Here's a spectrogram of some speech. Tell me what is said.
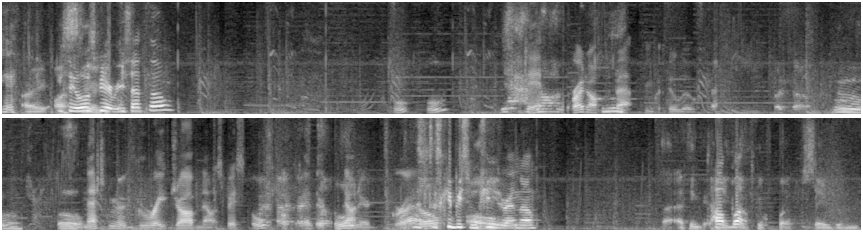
Alright. You see, let's be at reset though. Ooh, ooh, Yeah, damn! Right off the bat from Cthulhu. but, uh, Ooh, Oh. Nash doing a great job now at space. Oh, okay, they're Ooh. down here. Grass. This could be some cheese Oh. right now. I think, Top I think left. the quick flip saved him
